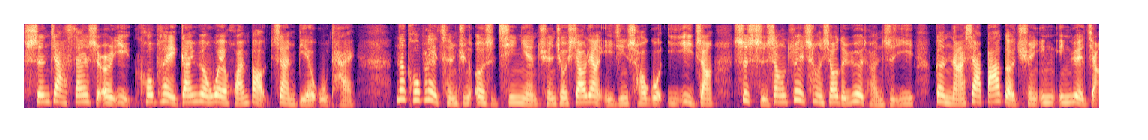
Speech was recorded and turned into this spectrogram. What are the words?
身价三十二亿，Coldplay 甘愿为环保暂别舞台。那 Coldplay 成军二十七年，全球销量已经超过一亿张，是史上最畅销的乐团之一，更拿下八个全英音乐奖、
